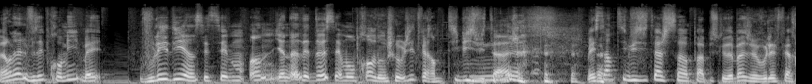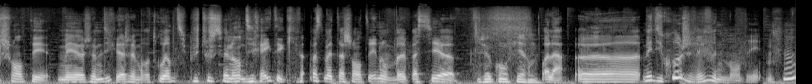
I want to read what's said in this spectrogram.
Alors là, je vous ai promis, mais vous l'ai dit, hein, il y en a des deux, c'est mon prof, donc je suis obligé de faire un petit bisutage. mais c'est un petit bisutage sympa, puisque de base, je voulais le faire chanter. Mais euh, je me dis que là, je vais me retrouver un petit peu tout seul en direct et qu'il va pas se mettre à chanter, donc on va passer. euh, Je confirme. voilà. Euh, mais du coup, je vais vous demander mhm,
